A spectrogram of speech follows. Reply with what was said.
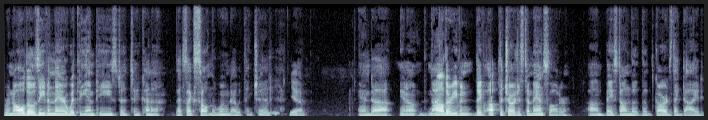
Ronaldo's even there with the MPs to to kind of that's like salt in the wound, I would think, Chad. Mm-hmm. Yeah. And uh, you know, now they're even they've upped the charges to manslaughter, um, based on the the guards that died.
